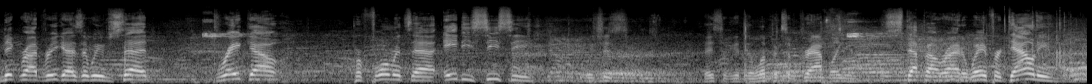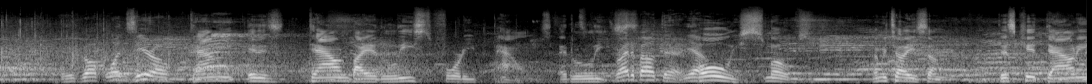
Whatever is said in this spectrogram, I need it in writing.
Nick Rodriguez, that we've said, breakout performance at ADCC, which is basically the Olympics of grappling. And step out right away for Downey. We go up 1-0. Downey, it is down by at least 40 pounds, at least. Right about there, yeah. Holy smokes. Let me tell you something. This kid Downey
